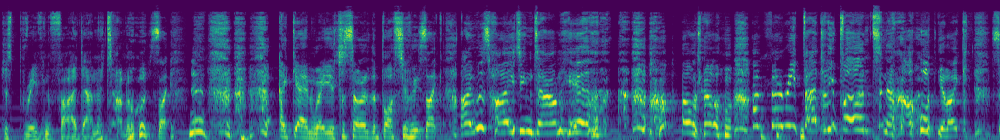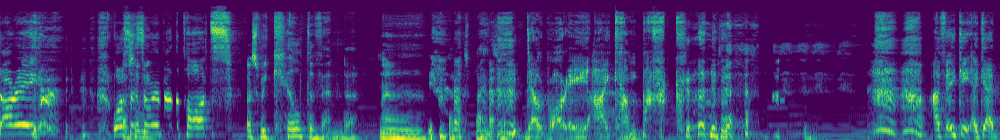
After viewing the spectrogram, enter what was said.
Just breathing fire down a tunnel. It's like, again, where you're just sort of at the bottom. It's like, I was hiding down here. Oh no, I'm very badly burnt now. You're like, sorry. Wasn't Also, we- sorry about the pots. Oh, so we killed the vendor. Uh, that explains it. Don't worry, I come back. I think, again,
